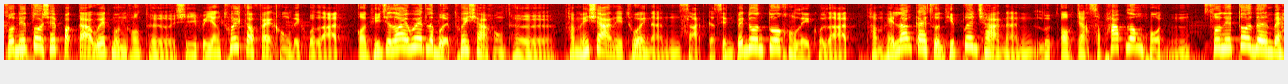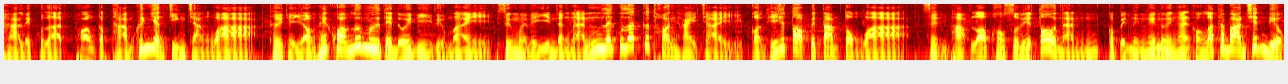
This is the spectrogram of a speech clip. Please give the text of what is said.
โซเนโตใช้ปากกาเวทมนต์ของเธอ ชี้ไปยังถ้วยกาแฟของเลโกลัสก่อนที่จะไล่เวทระเบิดถ้วยชาของเธอทำให้ชาในถ้วยนั้นสาดกระเซ็นไปโดนตัวของเลโกลัสทำให้ร่างกายส่วนที่เปื้อนชานั้นหลุดออกจากสภาพล่องหนโซเนโตเดินไปหาเลโกลัสพร้อมกับถามขึ้นอย่างจริงจังว่า เธอจะยอมให้ความร่วมมือแต่โดยดีหรือไม่ ซึ่งเมื่อได้ยินดังนั้นเลโกลัสก็ถอนหายใจ ก่อนที่จะตอบไปตามตรงว่า เส้นภาพลอบของโซเนโตนั้นก็เป็นหนึ่งในหน่วยงานของรัฐบาลเช่นเดียว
